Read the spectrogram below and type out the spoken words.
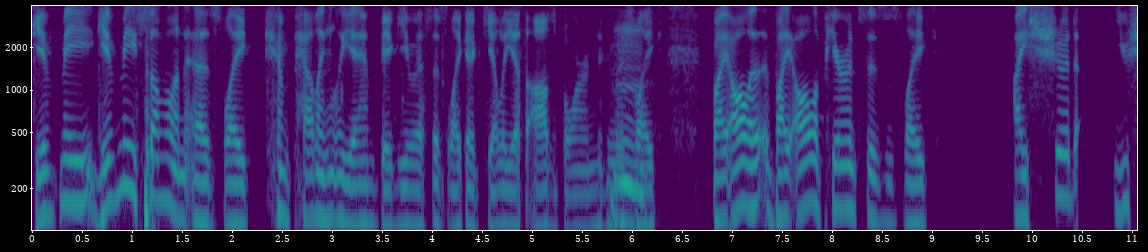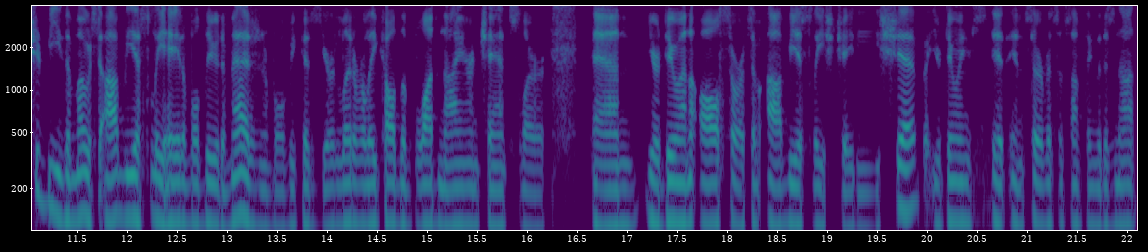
give me give me someone as like compellingly ambiguous as like a Giliath Osborne who is Hmm. like by all by all appearances is like I should you should be the most obviously hateable dude imaginable because you're literally called the Blood and Iron Chancellor, and you're doing all sorts of obviously shady shit, but you're doing it in service of something that is not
